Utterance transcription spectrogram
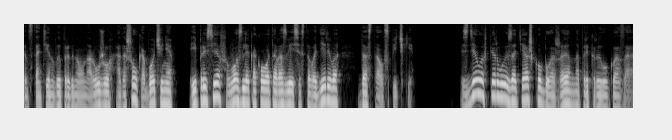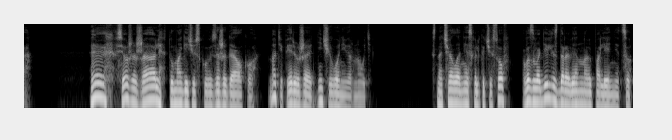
Константин выпрыгнул наружу, отошел к обочине и, присев возле какого-то развесистого дерева, достал спички. Сделав первую затяжку, блаженно прикрыл глаза. Эх, все же жаль ту магическую зажигалку, но теперь уже ничего не вернуть. Сначала несколько часов возводили здоровенную поленницу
